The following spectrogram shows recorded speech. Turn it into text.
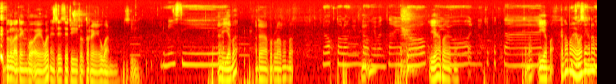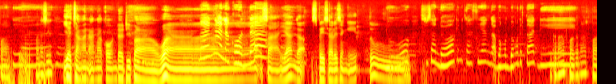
tapi kalau ada yang bawa hewan ya saya jadi dokter hewan sih Permisi. eh, iya mbak ada perlu apa mbak Dok, tolongin dok hewan saya, Dok. Iya, apa, Ayo, apa? ini cepetan. Kenapa iya mbak kenapa hewannya kenapa dia. mana sih ya jangan anaconda dibawa Mana anaconda? saya nggak spesialis yang itu Duh, susah dok, ini kasihan nggak bangun-bangun dari tadi. kenapa kenapa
